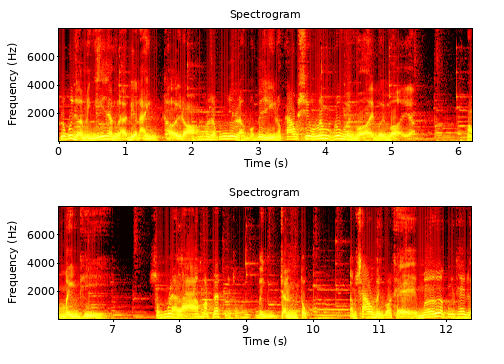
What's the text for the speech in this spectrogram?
lúc bây giờ mình nghĩ rằng là điện ảnh thời đó nó giống như là một cái gì nó cao siêu lắm, nó vời vợi vời vợi ạ. Mà mình thì sống là là mặt đất thì thôi, mình trần tục. Làm sao mình có thể mơ ước như thế được?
